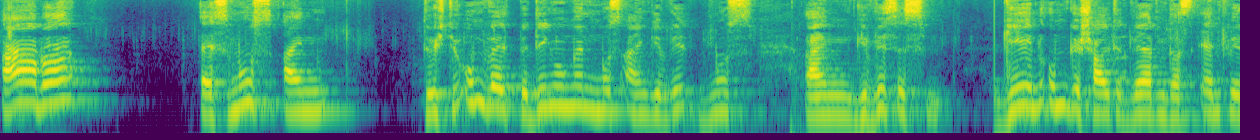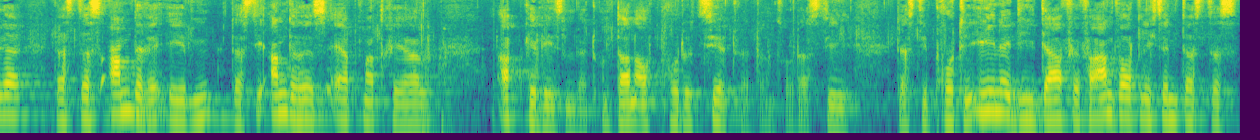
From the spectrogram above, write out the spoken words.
Aber es muss ein, durch die Umweltbedingungen muss ein, muss ein gewisses Gen umgeschaltet werden, dass entweder, dass das andere eben, dass die anderes Erbmaterial abgelesen wird und dann auch produziert wird und so, dass die, dass die Proteine, die dafür verantwortlich sind, dass das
